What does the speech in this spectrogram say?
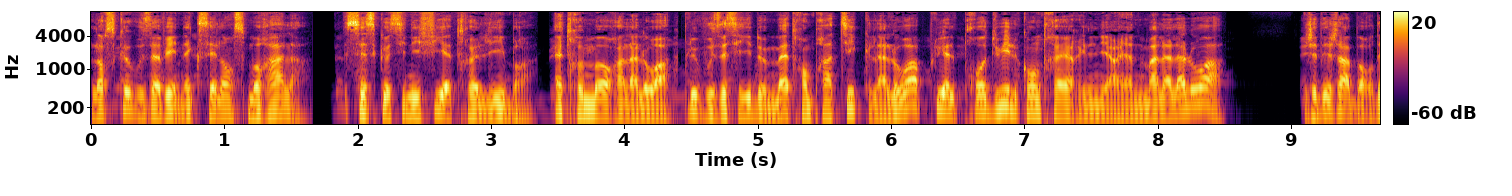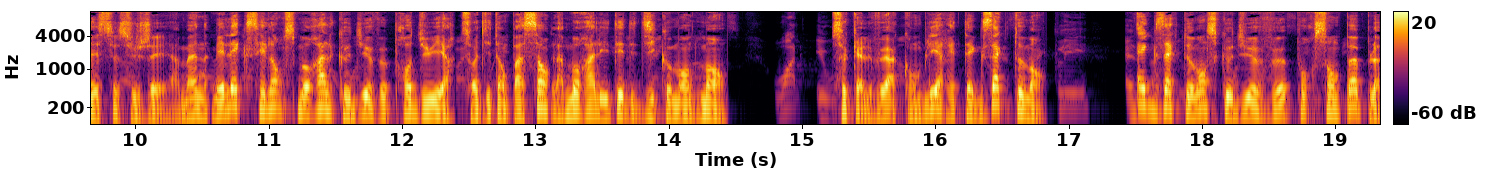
Lorsque vous avez une excellence morale, c'est ce que signifie être libre, être mort à la loi. Plus vous essayez de mettre en pratique la loi, plus elle produit le contraire. Il n'y a rien de mal à la loi. J'ai déjà abordé ce sujet, Amen. Mais l'excellence morale que Dieu veut produire, soit dit en passant, la moralité des dix commandements, ce qu'elle veut accomplir est exactement, exactement ce que Dieu veut pour son peuple.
